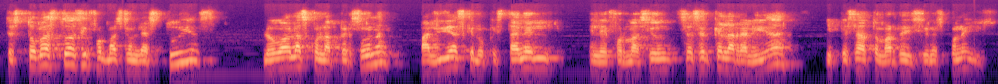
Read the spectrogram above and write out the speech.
entonces tomas toda esa información, la estudias, luego hablas con la persona, validas que lo que está en, el, en la información se acerca a la realidad y empiezas a tomar decisiones con ellos.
